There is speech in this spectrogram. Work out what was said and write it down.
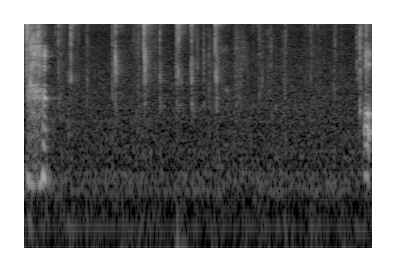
어.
